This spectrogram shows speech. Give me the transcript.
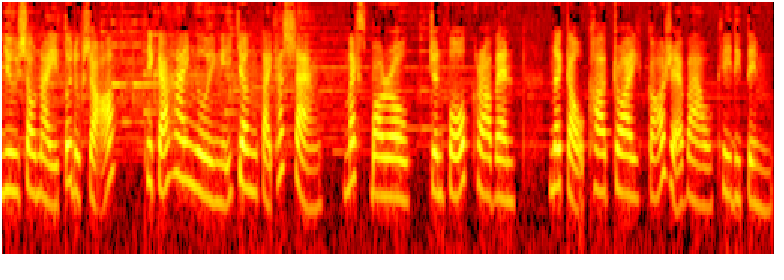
Như sau này tôi được rõ, thì cả hai người nghỉ chân tại khách sạn Maxborough trên phố Craven, nơi cậu Cartwright có rẽ vào khi đi tìm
